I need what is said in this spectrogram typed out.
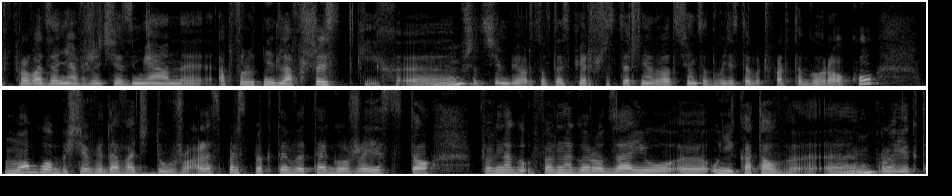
wprowadzenia w życie zmiany absolutnie dla wszystkich e, przedsiębiorców, to jest 1 stycznia 2024 roku, mogłoby się wydawać dużo, ale z perspektywy tego, że jest to pewnego, pewnego rodzaju e, unikatowy e, projekt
